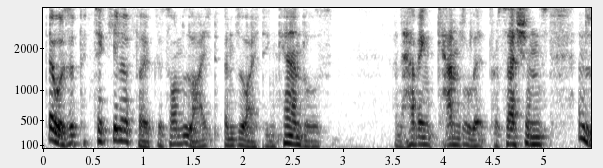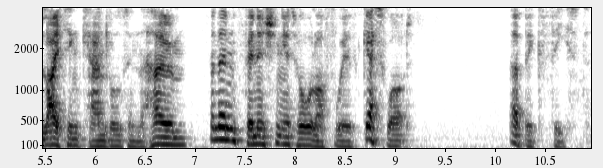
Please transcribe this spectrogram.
There was a particular focus on light and lighting candles, and having candlelit processions and lighting candles in the home, and then finishing it all off with, guess what? A big feast.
